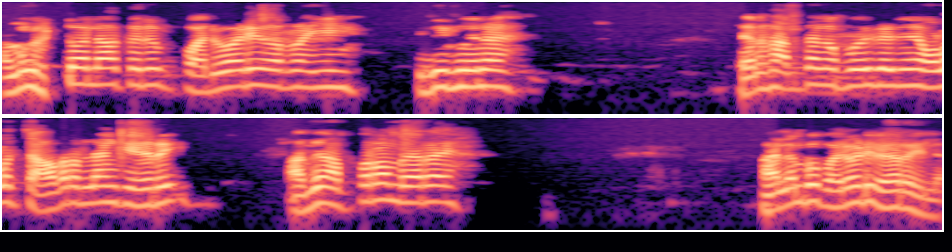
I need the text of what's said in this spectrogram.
നമുക്ക് ഇഷ്ടമല്ലാത്തൊരു പരിപാടി എന്ന് പറഞ്ഞാൽ ഈ ഇതിങ്ങനെ ചില സ്ഥലത്തൊക്കെ പോയി കഴിഞ്ഞാൽ ഉള്ള ചവറെല്ലാം കയറി അതിനപ്പുറം വേറെ അലമ്പ് പരിപാടി വേറെ ഇല്ല.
